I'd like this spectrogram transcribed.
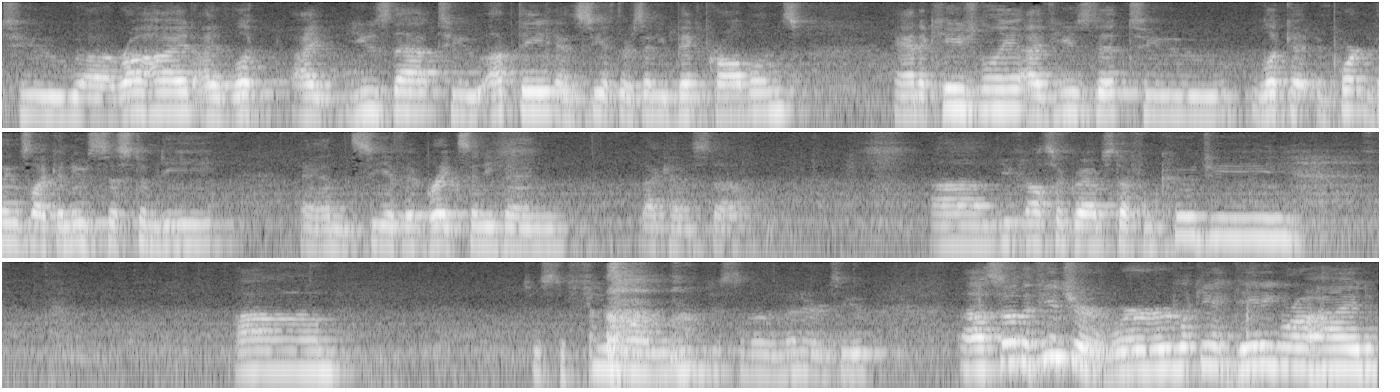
to uh, Rawhide. I look, I use that to update and see if there's any big problems. And occasionally, I've used it to look at important things like a new systemd and see if it breaks anything, that kind of stuff. Um, you can also grab stuff from Koji. Um, just a few more, just another minute or two. Uh, so in the future, we're looking at gating rawhide,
